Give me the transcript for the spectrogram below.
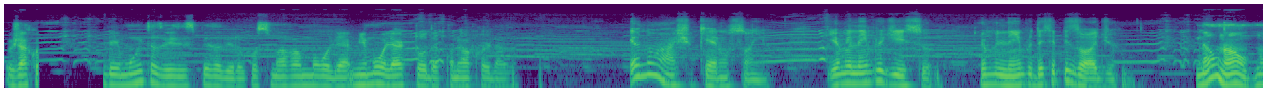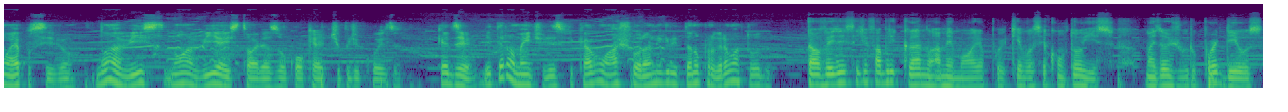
Eu já acordei muitas vezes esse pesadelo. Eu costumava molhar- me molhar toda quando eu acordava. Eu não acho que era um sonho. Eu me lembro disso. Eu me lembro desse episódio. Não, não, não é possível. Não havia, não havia histórias ou qualquer tipo de coisa. Quer dizer, literalmente, eles ficavam lá chorando e gritando o programa todo. Talvez eu esteja fabricando a memória porque você contou isso, mas eu juro por Deus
